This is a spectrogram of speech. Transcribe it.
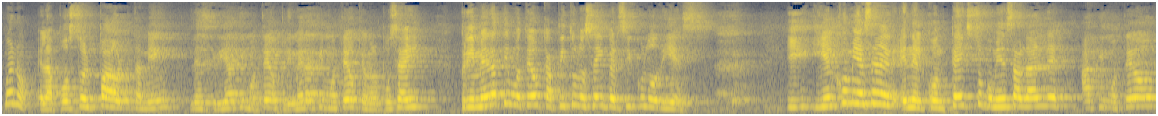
Bueno, el apóstol Pablo también le escribía a Timoteo, primera Timoteo, que me lo puse ahí, primera Timoteo capítulo 6, versículo 10. Y, él comienza en el, contexto, comienza a hablarle a Timoteo,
